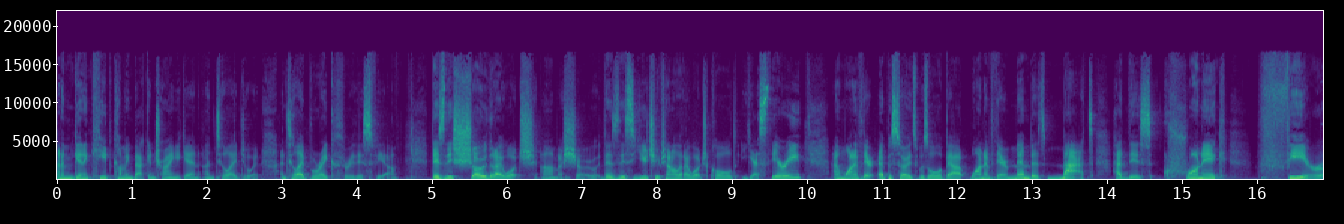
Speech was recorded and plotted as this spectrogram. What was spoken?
And I'm going to keep coming back and trying again until I do it, until I break through this fear. There's this show that I watch, um, a show, there's this YouTube channel that I watch called Yes Theory. And one of their episodes was all about one of their members, Matt, had this chronic, fear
